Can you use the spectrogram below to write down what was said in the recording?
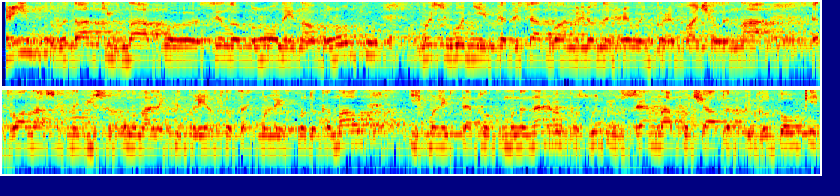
Крім видатків на е, сили оборони і на оборонку, ми сьогодні 52 мільйони гривень передбачили на два наших найбільших комунальних підприємства. Це Хмельницькводоканал і Хмельницьтеплокомуненерго. По суті, вже на початок підготовки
